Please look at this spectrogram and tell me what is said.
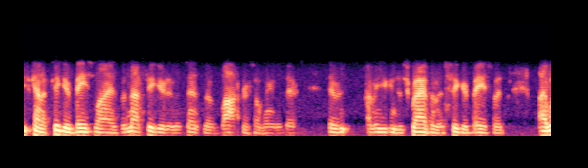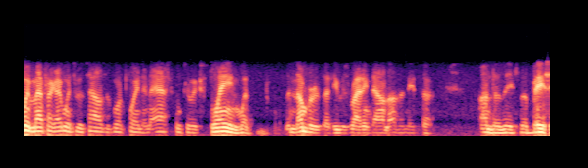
these kind of figured bass lines, but not figured in the sense of Bach or something. They're, they're, I mean, you can describe them as figured bass, but I went, matter of fact, I went to his house at one point and asked him to explain what the numbers that he was writing down underneath the underneath the bass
